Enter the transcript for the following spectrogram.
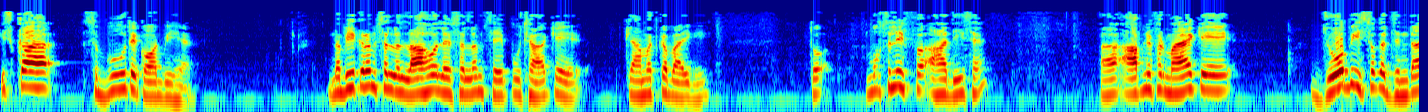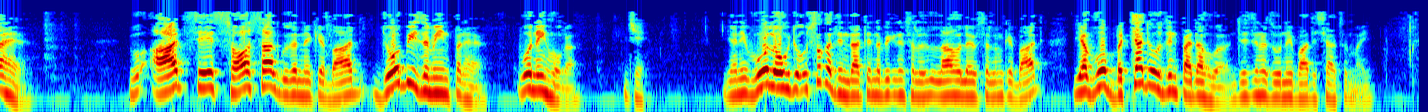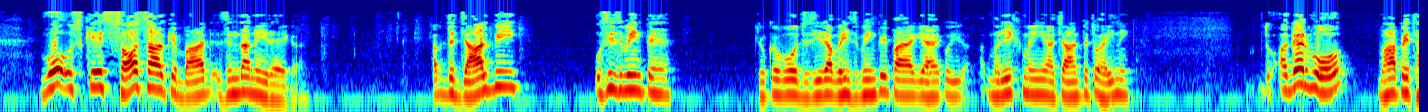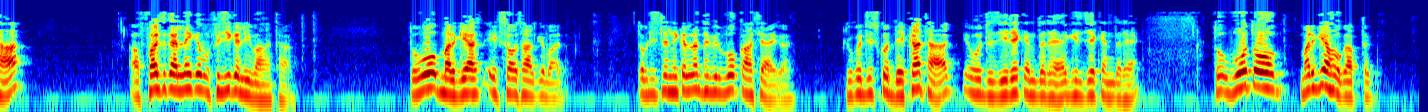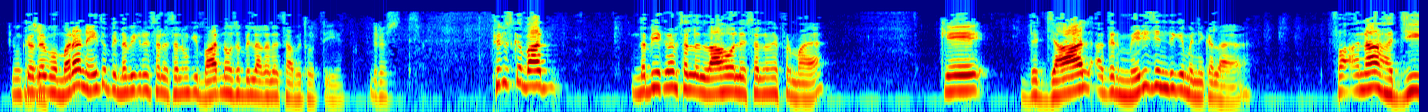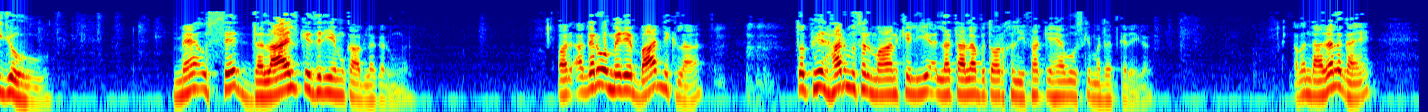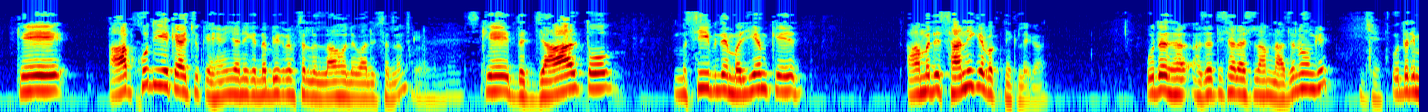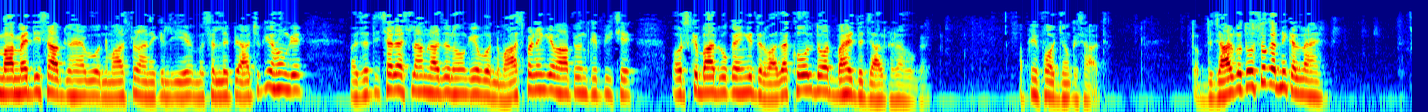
اس کا ثبوت ایک اور بھی ہے۔ نبی اکرم صلی اللہ علیہ وسلم سے پوچھا کہ قیامت کب آئے گی؟ مختلف احادیث ہیں۔ آپ نے فرمایا کہ جو بھی اس وقت زندہ ہے وہ آج سے سو سال گزرنے کے بعد جو بھی زمین پر ہے وہ نہیں ہوگا۔ جی۔ یعنی وہ لوگ جو اس وقت زندہ تھے نبی کریم صلی اللہ علیہ وسلم کے بعد یا وہ بچہ جو اس دن پیدا ہوا جس دن حضور نے بات اشاعت فرمائی وہ اس کے سو سال کے بعد زندہ نہیں رہے گا۔ اب دجال بھی اسی زمین پہ ہے۔ کیونکہ وہ جزیرہ وہی زمین پہ پایا گیا ہے کوئی مریخ میں یا چاند پہ تو ہے ہی نہیں۔ تو اگر وہ وہاں پہ تھا اور فرض کر لیں کہ وہ فزیکلی وہاں تھا تو وہ مر گیا ایک سو سال کے بعد۔ تو اب جس نے نکلنا تھا پھر وہ کہاں سے آئے گا؟ کیونکہ جس کو دیکھا تھا کہ وہ جزیرے کے اندر ہے گرجے کے اندر ہے تو وہ تو مر گیا ہوگا اب تک۔ کیونکہ اگر وہ مرا نہیں تو پھر نبی کریم صلی اللہ علیہ وسلم کی بات نوزب اللہ غلط ثابت ہوتی ہے۔ درست۔ پھر اس کے بعد نبی اکرم صلی اللہ علیہ وسلم نے فرمایا کہ دجال اگر میری زندگی میں نکل آیا فنا حجی جو ہوں، میں اس سے دلائل کے ذریعے مقابلہ کروں گا۔ اور اگر وہ میرے بعد نکلا، تو پھر ہر مسلمان کے لیے اللہ تعالیٰ بطور خلیفہ کے ہے، وہ اس کی مدد کرے گا۔ اب اندازہ لگائیں کہ آپ خود یہ کہہ چکے ہیں یعنی کہ نبی اکرم صلی اللہ علیہ وسلم، کہ دجال تو مسیب نے مریم کے آمد ثانی کے وقت نکلے گا۔ ادھر حضرت علیہ السلام نازل ہوں گے۔ جی۔ ادھر امام مہدی صاحب جو ہیں وہ نماز پڑھانے کے لیے مسلح پہ آ چکے ہوں گے۔ حضرت علیہ السلام نازل ہوں گے وہ نماز پڑھیں گے وہاں پہ ان کے پیچھے۔ اور اس کے بعد وہ کہیں گے دروازہ کھول دو اور باہر دجال کھڑا ہوگا اپنی فوجوں کے ساتھ۔ تو اب دجال کو تو اس وقت نکلنا ہے۔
